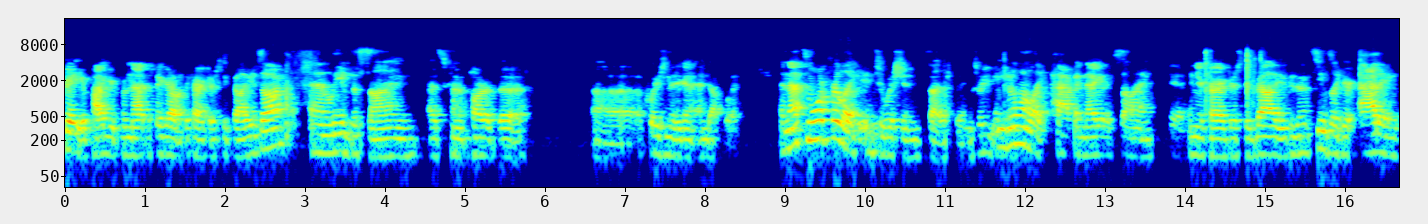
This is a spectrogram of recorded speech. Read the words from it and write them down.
create your pi group from that to figure out what the characteristic values are, and then leave the sign as kind of part of the uh, equation that you're going to end up with. And that's more for like intuition side of things, where you, you don't want to like pack a negative sign Yeah. in your characteristic value, because then it seems like you're adding,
